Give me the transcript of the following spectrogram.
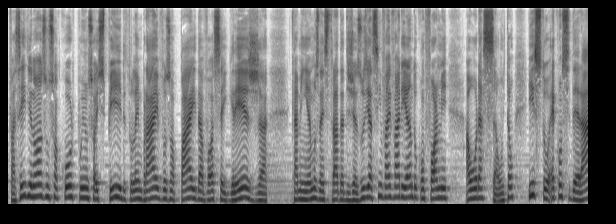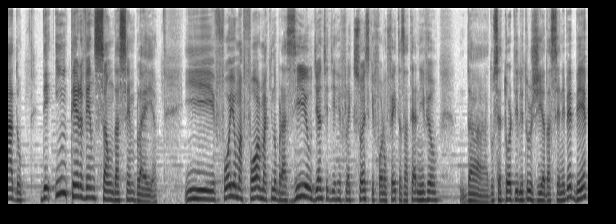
Fazei de nós um só corpo e um só espírito. Lembrai-vos, ó Pai, da vossa igreja. Caminhamos na estrada de Jesus e assim vai variando conforme a oração. Então, isto é considerado de intervenção da Assembleia e foi uma forma aqui no Brasil, diante de reflexões que foram feitas até a nível da, do setor de liturgia da CNBB,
